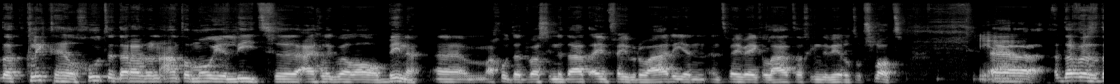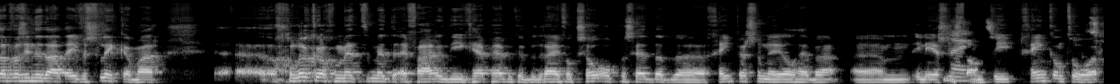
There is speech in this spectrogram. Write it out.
dat klikte heel goed en daar hadden we een aantal mooie leads eigenlijk wel al binnen. Um, maar goed, dat was inderdaad 1 februari en, en twee weken later ging de wereld op slot. Ja. dat, was, dat was inderdaad even slikken, maar gelukkig met, met de ervaring die ik heb, heb ik het bedrijf ook zo opgezet dat we geen personeel hebben um, in eerste nee. instantie, geen kantoor.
